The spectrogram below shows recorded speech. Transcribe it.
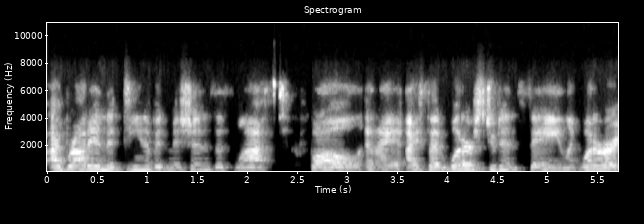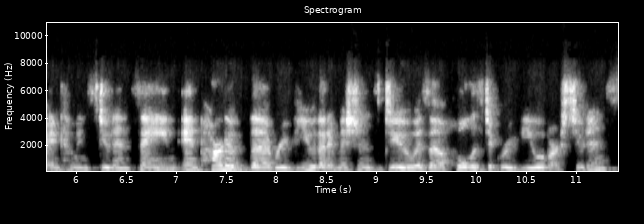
I brought in the dean of admissions this last fall and I, I said what are students saying? Like what are our incoming students saying? And part of the review that admissions do is a holistic review of our students.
